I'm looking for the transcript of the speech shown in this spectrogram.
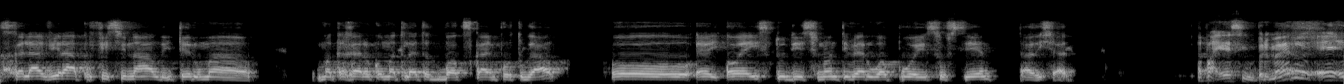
se calhar virar profissional e ter uma, uma carreira como atleta de boxe cá em Portugal? Ou é, ou é isso que tu disse, se não tiver o apoio suficiente, está deixado? Epá, é assim, primeiro é,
